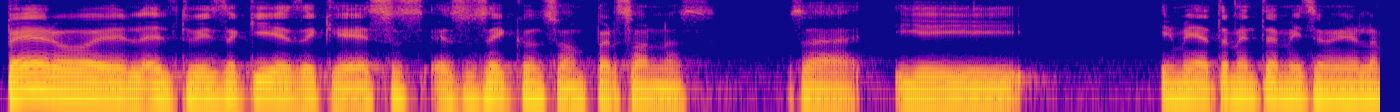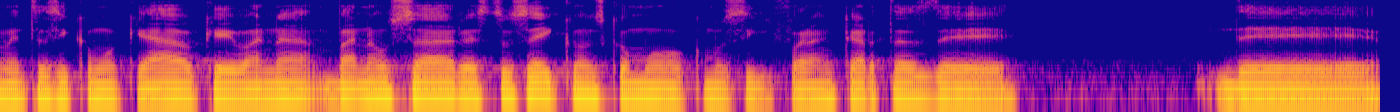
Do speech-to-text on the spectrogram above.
Pero el, el twist de aquí es de que esos, esos icons son personas. O sea, y inmediatamente a mí se me viene a la mente así como que, ah, ok, van a, van a usar estos icons como, como si fueran cartas de. De.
